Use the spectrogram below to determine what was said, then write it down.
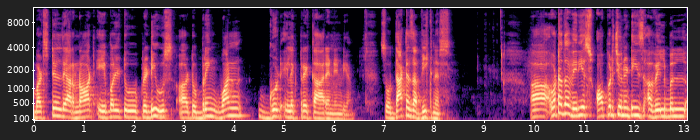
But still they are not able to produce or to bring one good electric car in india. So that is a weakness. Uh, what are the various opportunities available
